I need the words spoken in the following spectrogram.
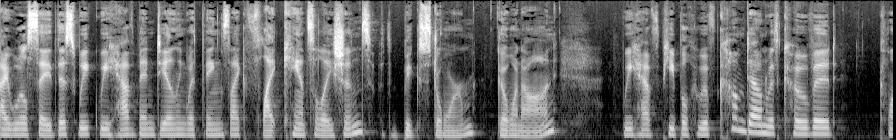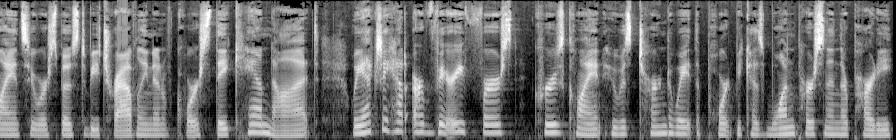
I will say this week we have been dealing with things like flight cancellations with a big storm going on. We have people who have come down with COVID, clients who are supposed to be traveling, and of course they cannot. We actually had our very first cruise client who was turned away at the port because one person in their party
